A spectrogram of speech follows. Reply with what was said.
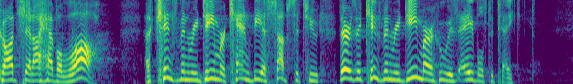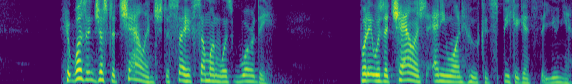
God said, I have a law. A kinsman redeemer can be a substitute. There's a kinsman redeemer who is able to take it. It wasn't just a challenge to say if someone was worthy, but it was a challenge to anyone who could speak against the union.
